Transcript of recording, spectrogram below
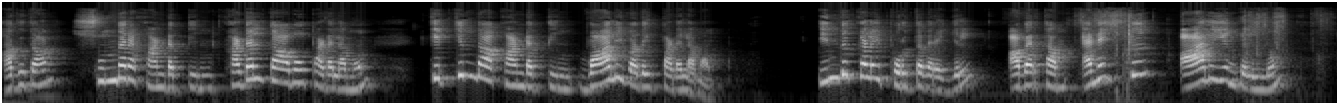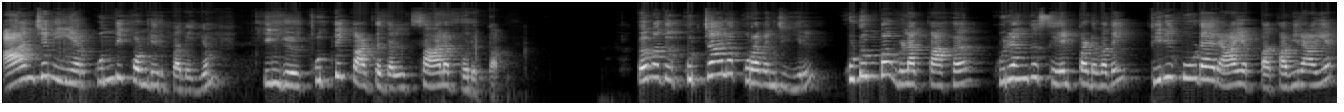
அதுதான் சுந்தர காண்டத்தின் கடல் தாவோ படலமும் கிட்கிந்தா காண்டத்தின் வாலிவதை படலமும். இந்துக்களை பொறுத்தவரையில் அவர் தம் அனைத்து ஆலயங்களிலும் ஆஞ்சநேயர் குந்திக் கொண்டிருப்பதையும் இங்கு குத்தி காட்டுதல் சால பொருத்தம். எமது குற்றால குறவஞ்சியில் குடும்ப விளக்காக குரங்கு செயல்படுவதை திரிகூட ராயப்ப கவிராயர்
